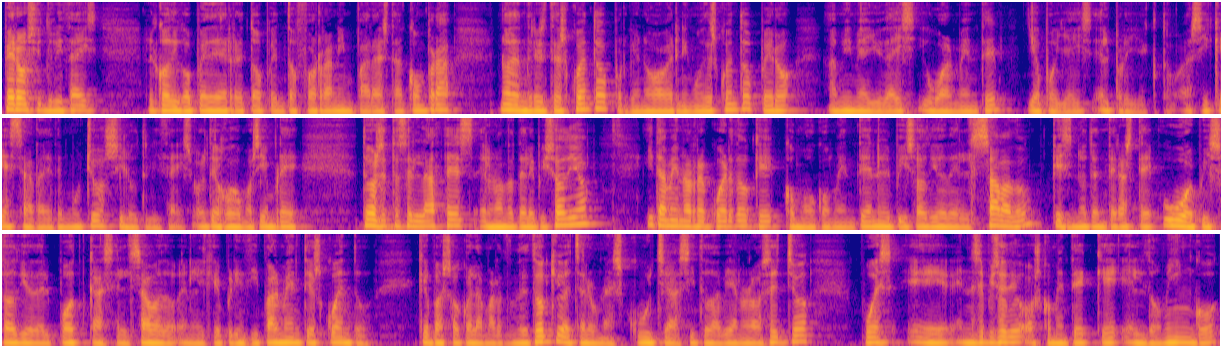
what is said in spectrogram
Pero si utilizáis el código PDR Top en for Running para esta compra, no tendréis descuento porque no va a haber ningún descuento, pero a mí me ayudáis igualmente y apoyáis el proyecto. Así que se agradece mucho si lo utilizáis. Os dejo como siempre todos estos enlaces en la nota del episodio y también os recuerdo que como comenté en el episodio del sábado, que si no te enteraste hubo episodio del podcast el sábado en el que principalmente os cuento qué pasó con la maratón de Tokio, echarle una escucha si todavía no lo has hecho, pues eh, en ese episodio os comenté que el domingo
